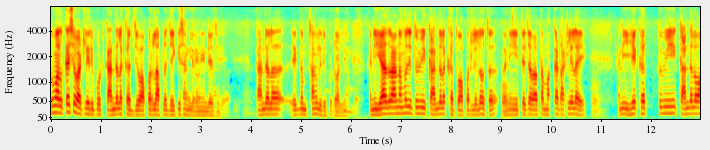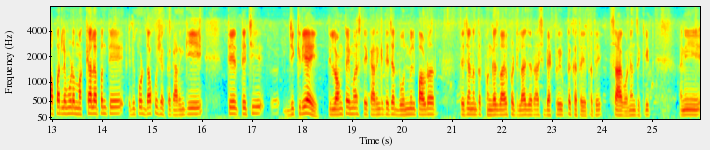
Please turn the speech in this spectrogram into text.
तुम्हाला कसे वाटले रिपोर्ट कांद्याला खत जे वापरलं आपलं जय किसान ग्रीन इंडियाचे कांद्याला एकदम चांगले रिपोर्ट आले आणि याच रानामध्ये तुम्ही कांद्याला खत वापरलेलं होतं आणि त्याच्यात आता मक्का टाकलेला आहे. आणि हे खत तुम्ही कांद्याला वापरल्यामुळं मक्याला पण ते रिपोर्ट दाखवू शकतं. कारण की ते त्याची जी क्रिया आहे ती लॉंग टाईम असते. कारण की त्याच्यात बोन मिल पावडर त्याच्यानंतर फंगस बायो फर्टिलायझर अशी बॅक्टेरियुक्त खतं येतात ते. सहा गोण्यांचं किट. आणि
